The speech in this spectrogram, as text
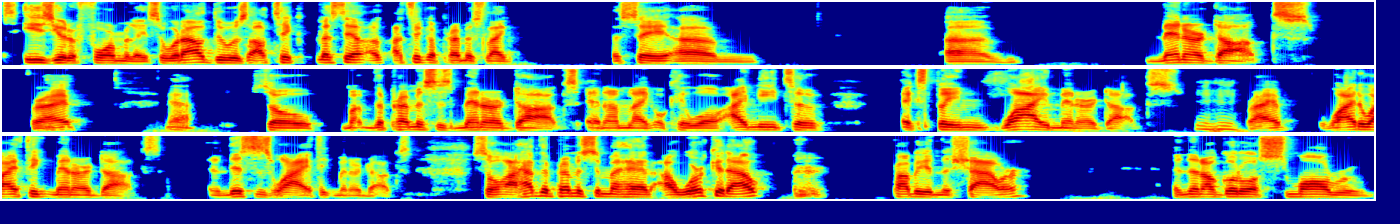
it's easier to formulate. So what I'll do is I'll take, let's say I'll, I'll take a premise like, let's say, um, um, men are dogs, right? Yeah. So my, the premise is men are dogs, and I'm like, okay, well, I need to explain why men are dogs, Mm-hmm. right? Why do I think men are dogs? And this is why I think men are dogs. So I have the premise in my head. I'll work it out, probably in the shower, and then I'll go to a small room,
